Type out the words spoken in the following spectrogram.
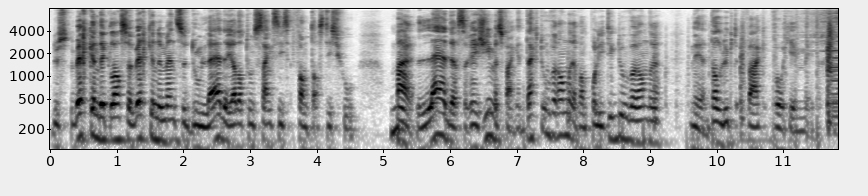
Dus werkende klasse, werkende mensen doen lijden, ja dat doen sancties fantastisch goed. Maar leiders, regimes van gedacht doen veranderen, van politiek doen veranderen, nee, dat lukt vaak voor geen meter.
